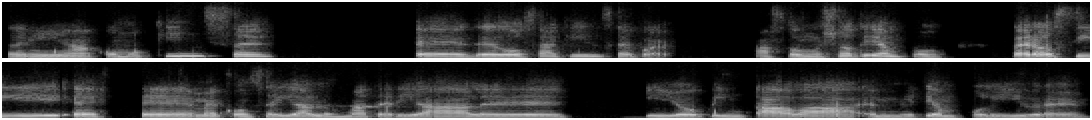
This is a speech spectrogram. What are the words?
tenía como 15, eh, de 12 a 15, pues pasó mucho tiempo, pero sí este, me conseguía los materiales y yo pintaba en mi tiempo libre,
